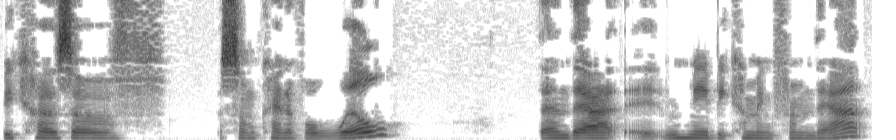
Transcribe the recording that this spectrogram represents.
because of some kind of a will then that it may be coming from that.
